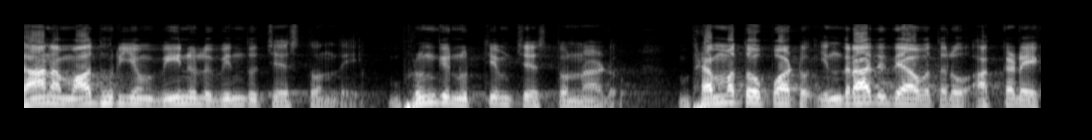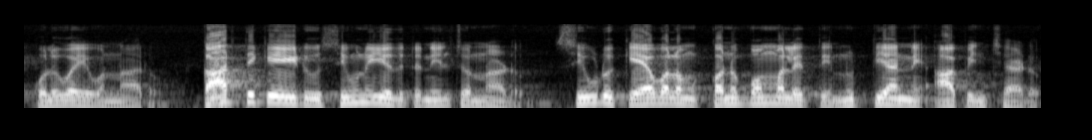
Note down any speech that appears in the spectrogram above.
గాన మాధుర్యం వీణులు విందు చేస్తుంది. భృంగి నృత్యం చేస్తున్నాడు. బ్రహ్మతో పాటు ఇంద్రాది దేవతలు అక్కడే కొలువై ఉన్నారు. కార్తికేయుడు శివుని ఎదుట నిల్చున్నాడు. శివుడు కేవలం కనుబొమ్మలెత్తి నృత్యాన్ని ఆపించాడు.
